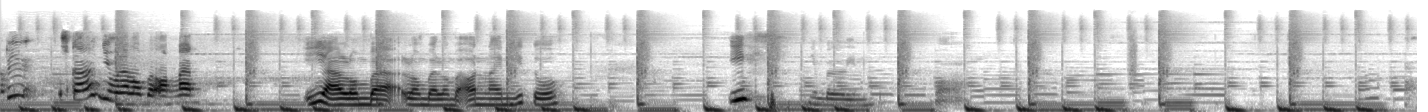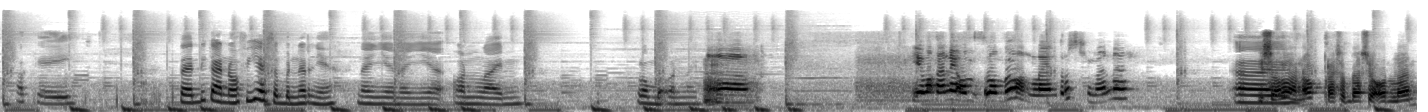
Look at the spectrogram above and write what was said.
Tapi sekarang gimana lomba online? Iya lomba lomba lomba online gitu. Ih nyebelin oke. Tadi Kak Novi ya sebenarnya nanya-nanya online lomba online. Hmm. ya makanya om- lomba online terus gimana? Eh, bisa lah no presentasi online.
